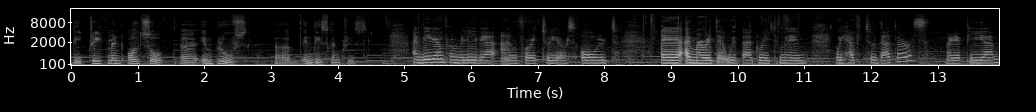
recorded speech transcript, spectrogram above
the treatment also uh, improves uh, in these countries. I'm Vivian from Bolivia. I'm 42 years old. Uh, I'm married with a great man. We have two daughters, Maria Pia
